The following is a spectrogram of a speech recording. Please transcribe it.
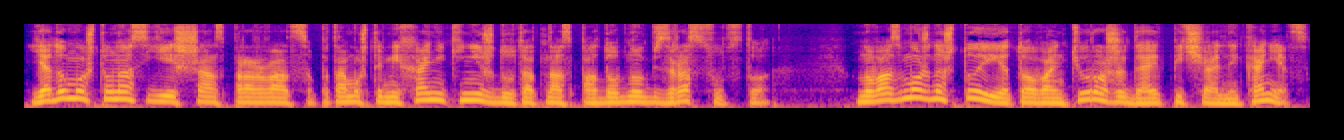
Я думаю, что у нас есть шанс прорваться, потому что механики не ждут от нас подобного безрассудства. Но возможно, что и эту авантюру ожидает печальный конец.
